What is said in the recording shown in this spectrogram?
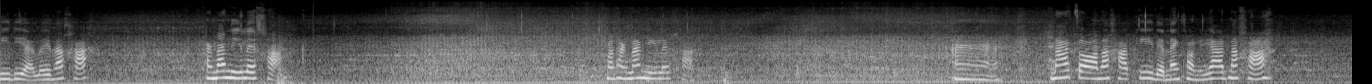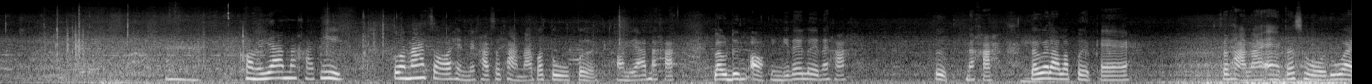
มีเดียเลยนะคะ ทางด้านนี้เลยค่ะ มาทางด้านนี้เลยค่ะอ่าหน้าจอนะคะพี่เดี๋ยวแนนขออนุญาตนะคะขออนุญาตนะคะพี่ตัวหน้าจอเห็นไหมคะ สถานะประตูเปิดขออนุญาตนะคะ เราดึงออกอย่างนี้ได้เลยนะคะปึ๊บนะคะ แล้วเวลาเราเปิดแอร์สถานะแอร์ก็โชว์ด้วย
